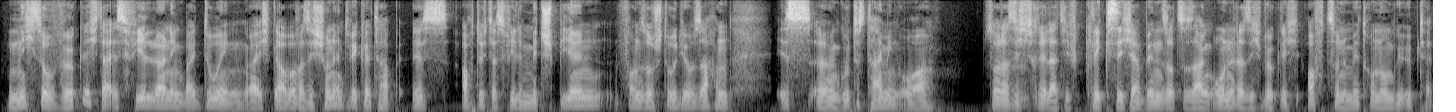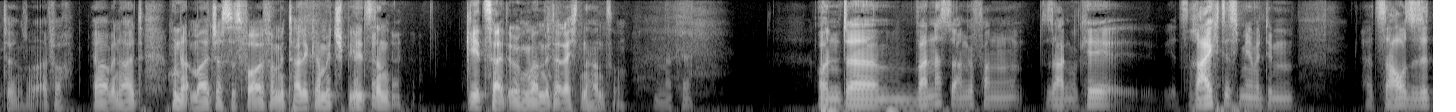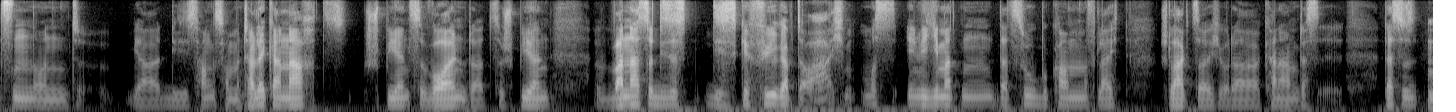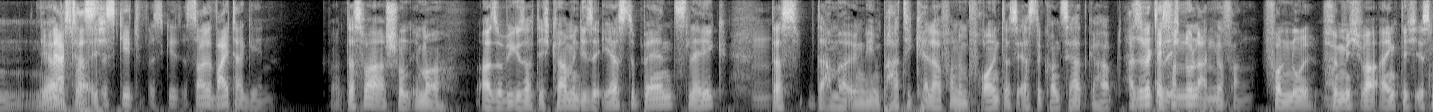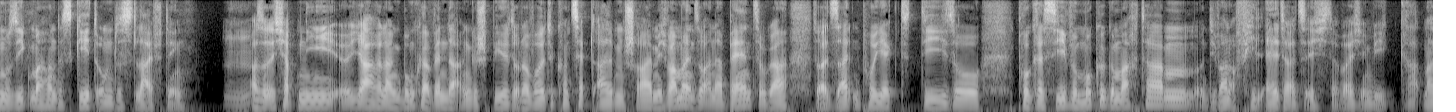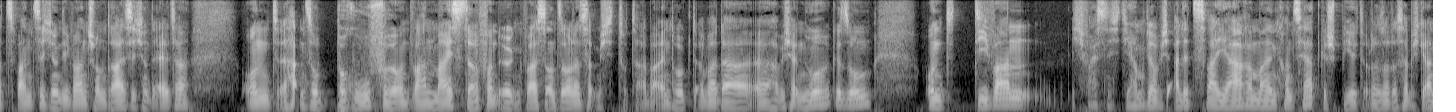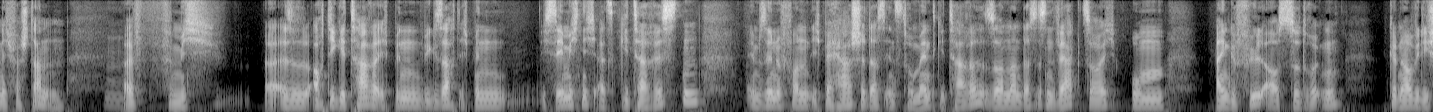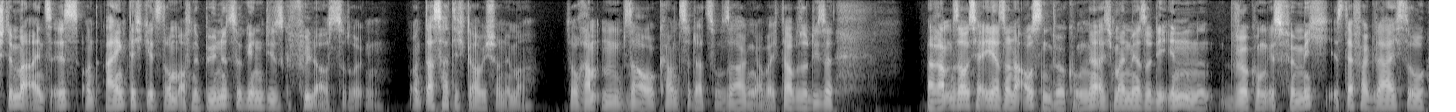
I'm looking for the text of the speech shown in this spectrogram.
nicht so wirklich, da ist viel Learning by Doing. Ich glaube, was ich schon entwickelt habe, ist auch durch das viele Mitspielen von so Studiosachen, ist äh, ein gutes Timing-Ohr. So dass mhm. ich relativ klicksicher bin, sozusagen, ohne dass ich wirklich oft zu einem Metronom geübt hätte. So einfach, ja, wenn du halt 100 Mal Justice for All von Metallica mitspielst, dann geht's halt irgendwann mit der rechten Hand so. Okay. Und äh, wann hast du angefangen zu sagen, okay, jetzt reicht es mir mit dem äh, Zuhause sitzen und ja, die Songs von Metallica nachts spielen zu wollen oder zu spielen. Wann hast du dieses, dieses Gefühl gehabt, oh, ich muss irgendwie jemanden dazu bekommen, vielleicht Schlagzeug oder keine Ahnung, dass, dass du mm, ja, gemerkt hast, es geht, es geht, es soll weitergehen. Das war schon immer. Also wie gesagt, ich kam in diese erste Band, Slake, mhm. das, da haben wir irgendwie im Partykeller von einem Freund das erste Konzert gehabt. Also wirklich also von ich, null angefangen? Von null. Okay. Für mich war eigentlich, ist Musik machen, das geht um das Live-Ding. Mhm. Also ich habe nie äh, jahrelang Bunkerwände angespielt oder wollte Konzeptalben schreiben. Ich war mal in so einer Band sogar, so als Seitenprojekt, die so progressive Mucke gemacht haben. Die waren auch viel älter als ich. Da war ich irgendwie gerade mal 20 und die waren schon 30 und älter und hatten so Berufe und waren Meister von irgendwas und so. Das hat mich total beeindruckt. Aber da äh, habe ich halt nur gesungen. Und die waren, ich weiß nicht, die haben, glaube ich, alle zwei Jahre mal ein Konzert gespielt oder so. Das habe ich gar nicht verstanden. Mhm. Weil für mich also auch die Gitarre, ich bin, wie gesagt, ich bin, ich sehe mich nicht als Gitarristen im Sinne von, ich beherrsche das Instrument Gitarre, sondern das ist ein Werkzeug, um ein Gefühl auszudrücken, genau wie die Stimme eins ist. Und eigentlich geht es darum, auf eine Bühne zu gehen, dieses Gefühl auszudrücken. Und das hatte ich, glaube ich, schon immer. So Rampensau kannst du dazu sagen. Aber ich glaube, so diese Rampensau ist ja eher so eine Außenwirkung. Ne? Also ich meine mehr so die Innenwirkung ist für mich, ist der Vergleich so,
